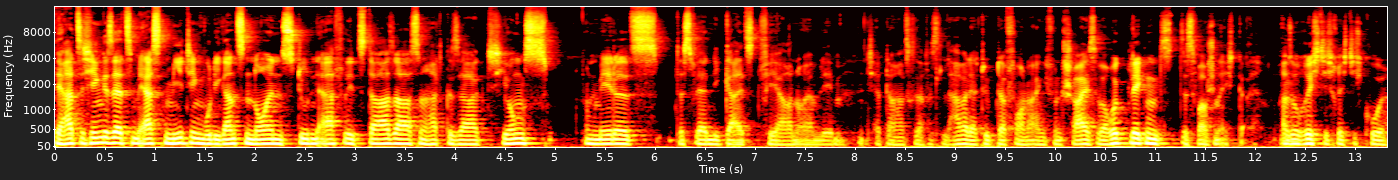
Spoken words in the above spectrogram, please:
der hat sich hingesetzt im ersten Meeting, wo die ganzen neuen Student Athletes da saßen und hat gesagt, Jungs und Mädels, das werden die geilsten vier Jahre in eurem Leben. Ich habe damals gesagt, was labert der Typ da vorne eigentlich für einen Scheiß? Aber rückblickend, das war schon echt geil. Also mhm. richtig, richtig cool.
